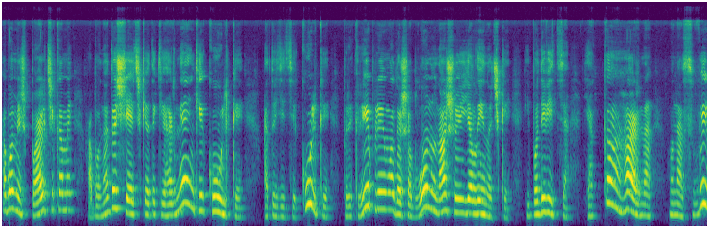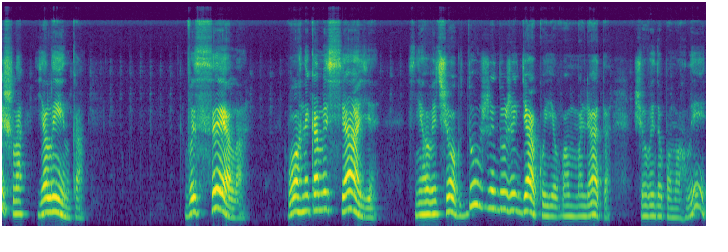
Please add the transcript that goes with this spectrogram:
або між пальчиками, або на дощечки такі гарненькі кульки. А тоді ці кульки прикріплюємо до шаблону нашої ялиночки. І подивіться, яка гарна у нас вийшла ялинка. Весела, вогниками сяє. Сніговичок дуже-дуже дякує вам, малята, що ви допомогли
